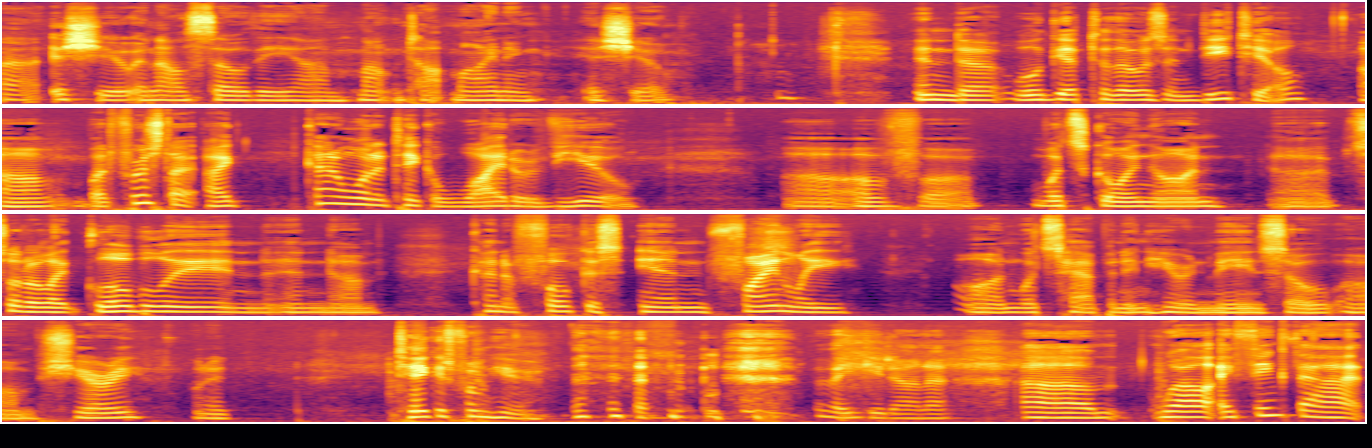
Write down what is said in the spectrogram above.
uh, issue, and also the um, mountaintop mining issue. And uh, we'll get to those in detail. Um, but first, I, I kind of want to take a wider view uh, of uh, what's going on uh, sort of like globally and, and um, kind of focus in finally on what's happening here in Maine. So, um, Sherri, want to take it from here? Thank you, Donna. Um, well, I think that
